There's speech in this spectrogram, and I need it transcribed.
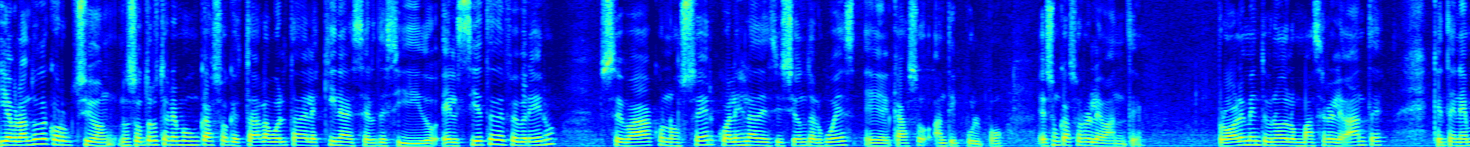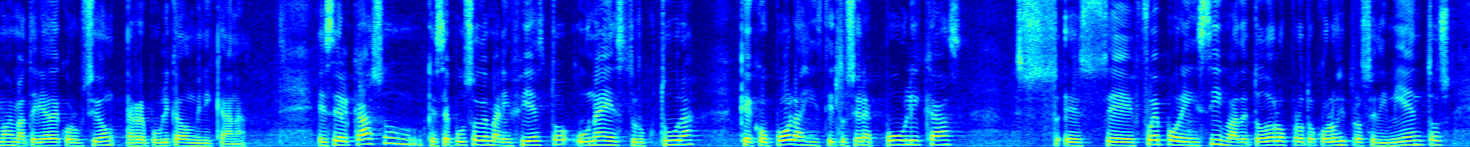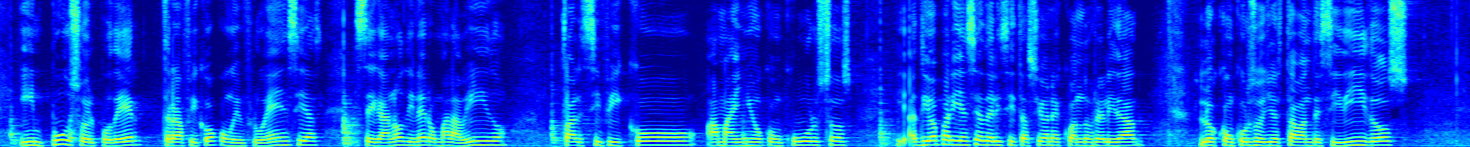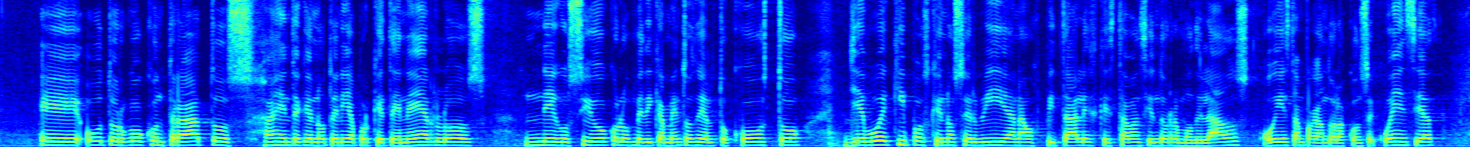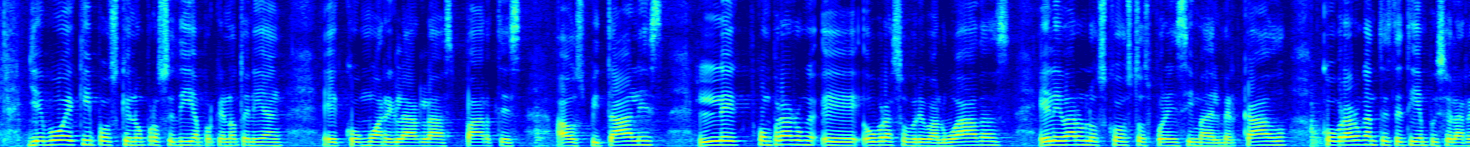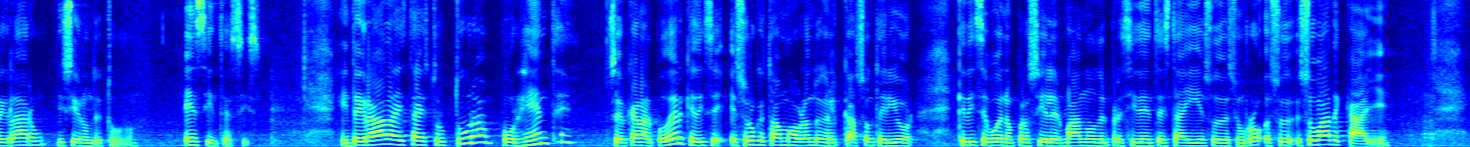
Y hablando de corrupción, nosotros tenemos un caso que está a la vuelta de la esquina de ser decidido. El 7 de febrero se va a conocer cuál es la decisión del juez en el caso Antipulpo. Es un caso relevante, probablemente uno de los más relevantes que tenemos en materia de corrupción en República Dominicana. Es el caso que se puso de manifiesto una estructura que copó las instituciones públicas, se fue por encima de todos los protocolos y procedimientos, impuso el poder, traficó con influencias, se ganó dinero mal habido, falsificó, amañó concursos, dio apariencia de licitaciones cuando en realidad los concursos ya estaban decididos, eh, otorgó contratos a gente que no tenía por qué tenerlos, negoció con los medicamentos de alto costo, llevó equipos que no servían a hospitales que estaban siendo remodelados, hoy están pagando las consecuencias, llevó equipos que no procedían porque no tenían eh, cómo arreglar las partes a hospitales, le compraron eh, obras sobrevaluadas, elevaron los costos por encima del mercado, cobraron antes de tiempo y se la arreglaron, hicieron de todo. En síntesis, integrada esta estructura por gente cercana al poder, que dice, eso es lo que estábamos hablando en el caso anterior, que dice, bueno, pero si el hermano del presidente está ahí, eso debe ser un robo, eso, va de calle.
